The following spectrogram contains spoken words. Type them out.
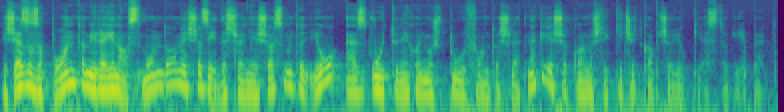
És ez az a pont, amire én azt mondom, és az édesanyja is azt mondta, hogy jó, ez úgy tűnik, hogy most túl fontos lett neki, és akkor most egy kicsit kapcsoljuk ki ezt a gépet.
